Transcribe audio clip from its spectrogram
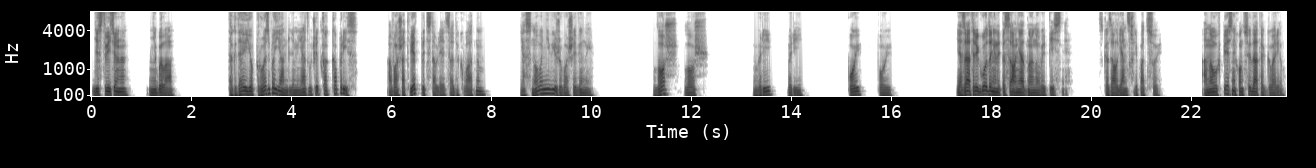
Действительно, не была. Тогда ее просьба, Ян, для меня звучит как каприз, а ваш ответ представляется адекватным. Я снова не вижу вашей вины. Ложь, ложь. Ври, ври. Пой, пой. Я за три года не написал ни одной новой песни, сказал Ян с хрипотцой. О новых песнях он всегда так говорил,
